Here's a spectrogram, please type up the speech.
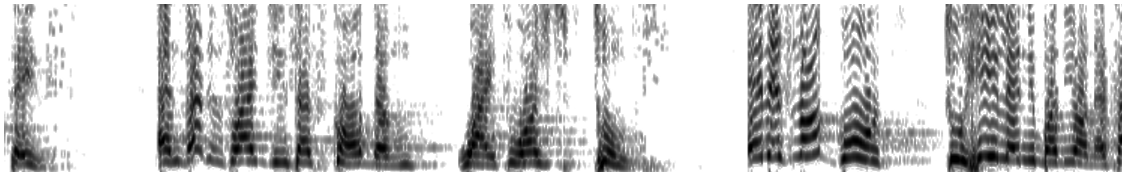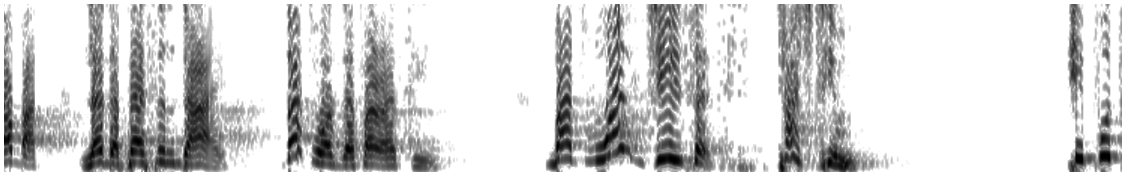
says. And that is why Jesus called them whitewashed tombs. It is not good to heal anybody on a Sabbath, let the person die. That was the Pharisee. But when Jesus touched him, he put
